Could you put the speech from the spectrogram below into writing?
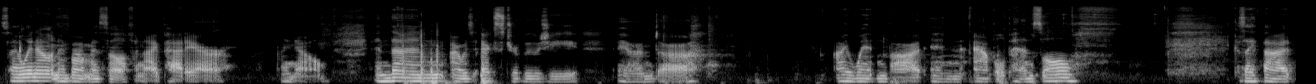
So I went out and I bought myself an iPad Air. I know. And then I was extra bougie and, uh, I went and bought an Apple Pencil because I thought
